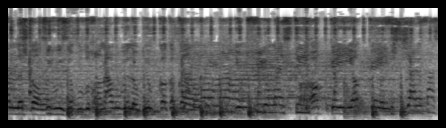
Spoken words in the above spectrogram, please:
ando na escola. Sigo o exemplo do Ronaldo, eu não bebo Coca-Cola. Eu prefiro um Ice Tea, ok, ok. Festejar eu faço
